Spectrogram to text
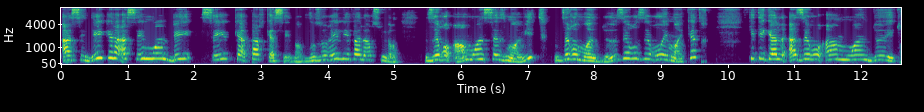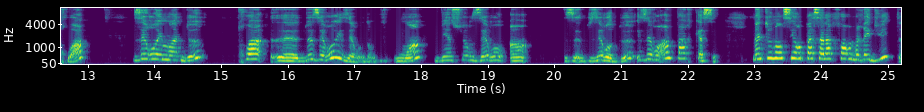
ACD égale à AC moins BC par KC. Donc, vous aurez les valeurs suivantes. 0, 1, moins 16, moins 8, 0, moins 2, 0, 0 et moins 4, qui est égal à 0, 1, moins 2 et 3, 0 et moins 2, 3, 2, 0 et 0. Donc, moins, bien sûr, 0, 1, 0, 2 et 0, 1 par KC. Maintenant, si on passe à la forme réduite,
